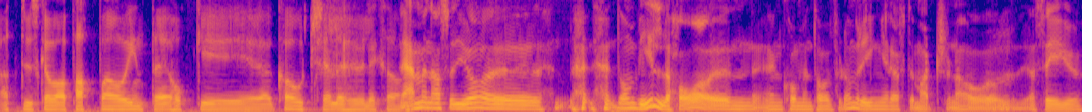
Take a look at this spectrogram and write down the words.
att du ska vara pappa och inte hockeycoach eller hur liksom? Nej men alltså jag, eh, de vill ha en, en kommentar för de ringer efter matcherna och jag ser ju,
